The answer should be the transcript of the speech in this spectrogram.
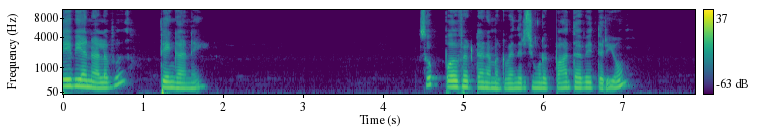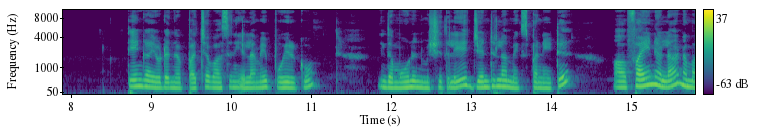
தேவையான அளவு தேங்காய் எண்ணெய். ஸோ பர்ஃபெக்டாக நமக்கு வந்துருச்சு. உங்களுக்கு பார்த்தாவே தெரியும். தேங்காயோட இந்த பச்சை வாசனை எல்லாமே போயிருக்கும். இந்த மூணு நிமிஷத்துலேயே ஜென்டலாக மிக்ஸ் பண்ணிவிட்டு ஃபைனலாக நம்ம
